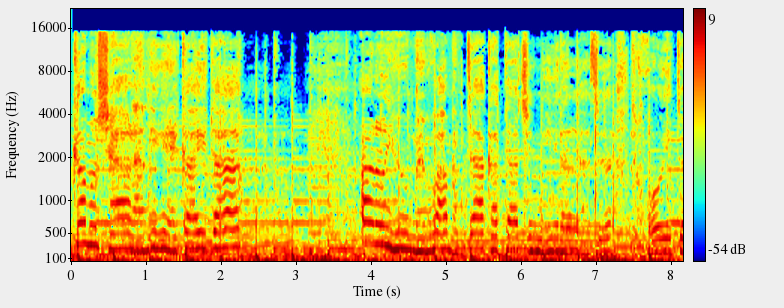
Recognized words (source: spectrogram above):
て。がむしゃらに描いた。あの夢はまだ形にならず遠い遠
